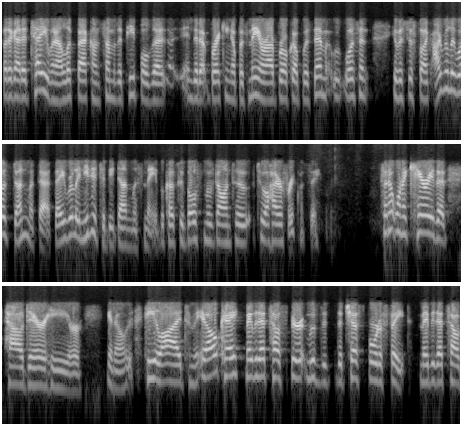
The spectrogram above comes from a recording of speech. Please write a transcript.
But I got to tell you, when I look back on some of the people that ended up breaking up with me or I broke up with them, it wasn't, it was just like, I really was done with that. They really needed to be done with me because we both moved on to, to a higher frequency. So I don't want to carry that, how dare he, or, you know, he lied to me. Okay, maybe that's how spirit moved the, the chessboard of fate. Maybe that's how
